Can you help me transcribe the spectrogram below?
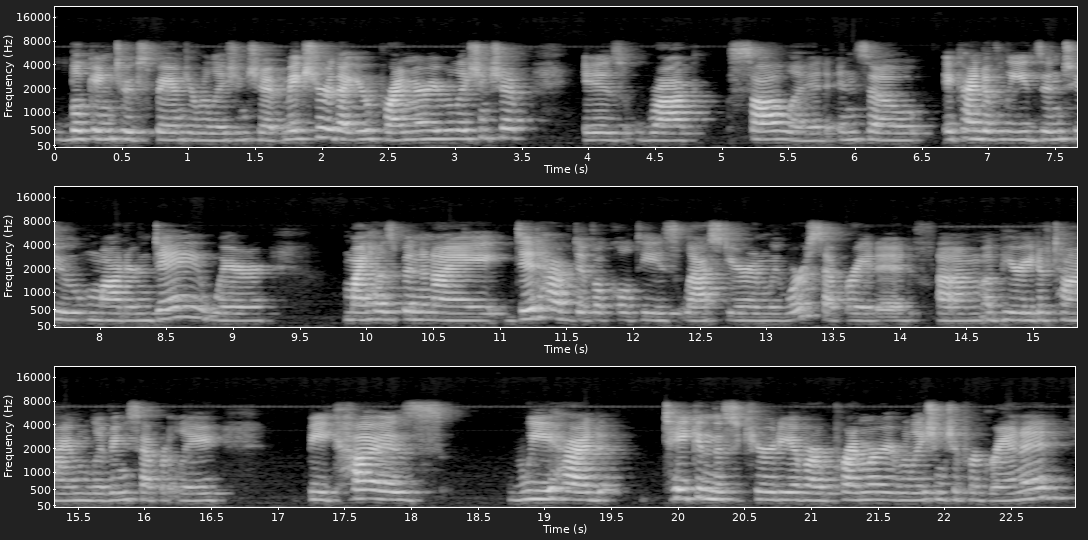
looking to expand your relationship, make sure that your primary relationship is rock solid. And so it kind of leads into modern day where my husband and I did have difficulties last year and we were separated um, a period of time living separately because we had taken the security of our primary relationship for granted.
